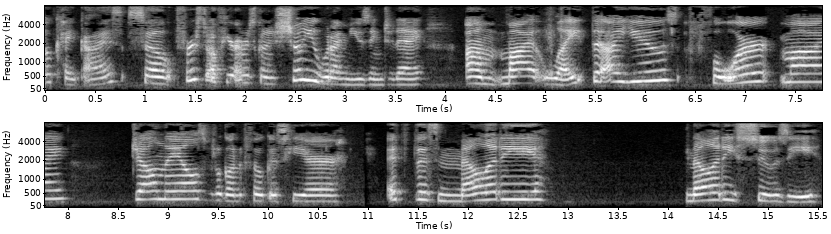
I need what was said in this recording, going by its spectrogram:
Okay guys, so first off here I'm just going to show you what I'm using today. Um, my light that I use for my gel nails, which will go into focus here. It's this Melody, Melody Susie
